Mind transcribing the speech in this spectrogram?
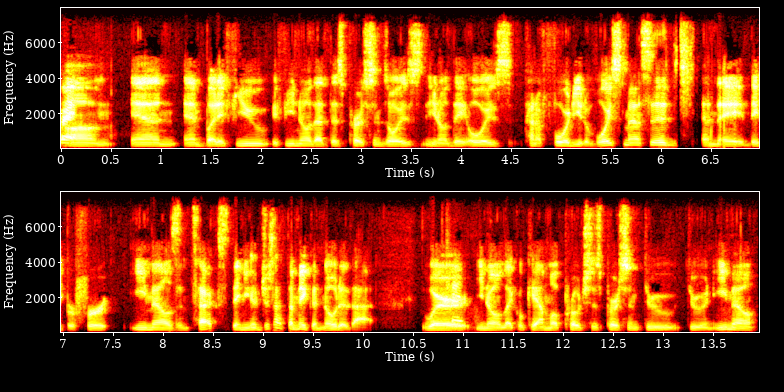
Right. Um, and and but if you if you know that this person's always you know they always kind of forward you to voice message and they they prefer emails and texts, then you just have to make a note of that. Where you know, like, okay, I'm gonna approach this person through through an email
